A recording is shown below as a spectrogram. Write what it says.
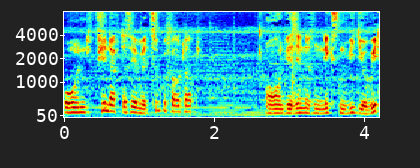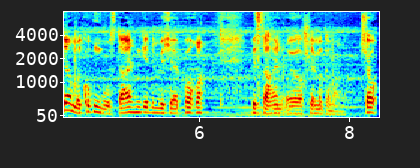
Und vielen Dank, dass ihr mir zugeschaut habt. Und wir sehen uns im nächsten Video wieder. Mal gucken, wo es dahin geht, in welcher Epoche. Bis dahin, euer Schlemmergemann. Ciao.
